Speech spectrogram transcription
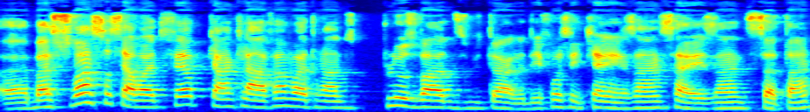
euh, ben souvent, ça, ça va être fait quand l'enfant va être rendu plus vers 18 ans. Des fois, c'est 15 ans, 16 ans, 17 ans.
